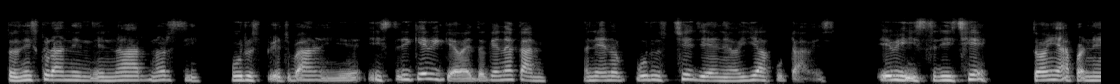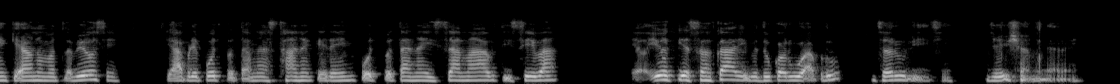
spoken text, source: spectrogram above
તો નિષ્કુળાની નાર નરસી પુરુષ પેટ એ- એ સ્ત્રી કેવી કહેવાય? તો કે નકામી. અને એનો પુરુષ છે જે એને હૈયા કુટાવે છે. એવી સ્ત્રી છે. તો અહીંયા આપણને કહેવાનો મતલબ એવો છે કે આપણે પોતપોતાના સ્થાનકે રહીને પોતપોતાના હિસ્સામાં આવતી સેવા, યોગ્ય સહકાર એ બધું કરવું આપણું જરૂરી છે. જય સ્વામિનારાયણ.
